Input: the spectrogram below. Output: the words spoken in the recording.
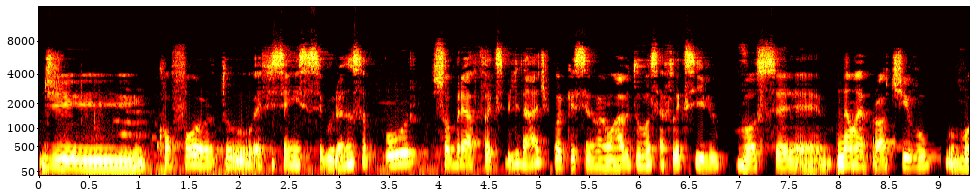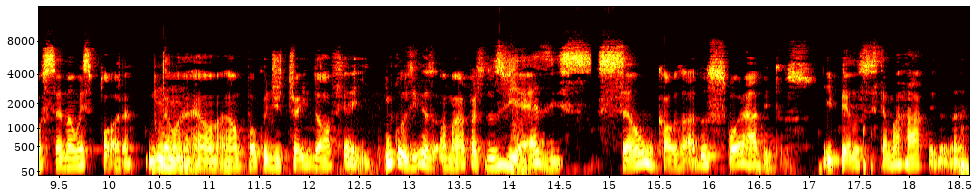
de conforto, eficiência, segurança por sobre a flexibilidade, porque se não é um hábito, você é flexível, você não é proativo, você não explora. Então é, é um pouco de trade-off aí. Inclusive, a maior parte dos vieses são causados por hábitos e pelo sistema rápido, né?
